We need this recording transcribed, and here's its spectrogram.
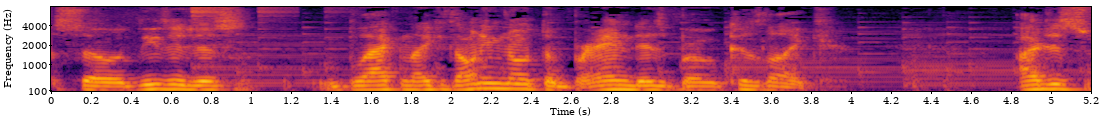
So these are just black Nikes. I don't even know what the brand is, bro, because, like, I just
